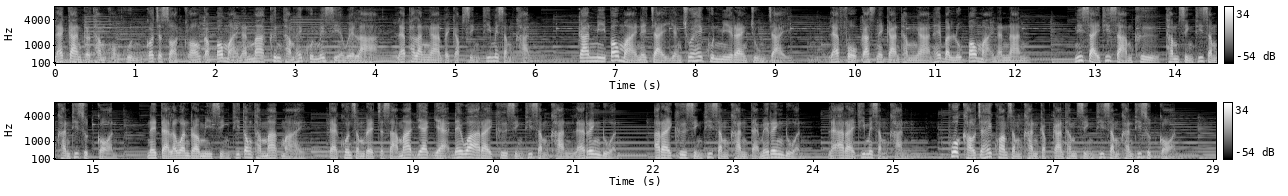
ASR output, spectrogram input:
และการกระทำของคุณก็จะสอดคล้องกับเป้าหมายนั้นมากขึ้นทำให้คุณไม่เสียเวลา และพลังงานไปกับสิ่งที่ไม่สำคัญ การมีเป้าหมายในใจยังช่วยให้คุณมีแรงจูงใจ และโฟกัสในการทำงานให้บรรลุเป้าหมายนั้นๆ นิสัยที่ 3 คือทำสิ่งที่สำคัญที่สุดก่อน ในแต่ละวันเรามีสิ่งที่ต้องทำมากมาย แต่คนสำเร็จจะสามารถแยกแยะได้ว่าอะไรคือสิ่งที่สำคัญและเร่งด่วน อะไรคือสิ่งที่สำคัญแต่ไม่เร่งด่วน และอะไรที่ไม่สำคัญ พวกเขาจะให้ความสำคัญกับการทำสิ่งที่สำคัญที่สุดก่อน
